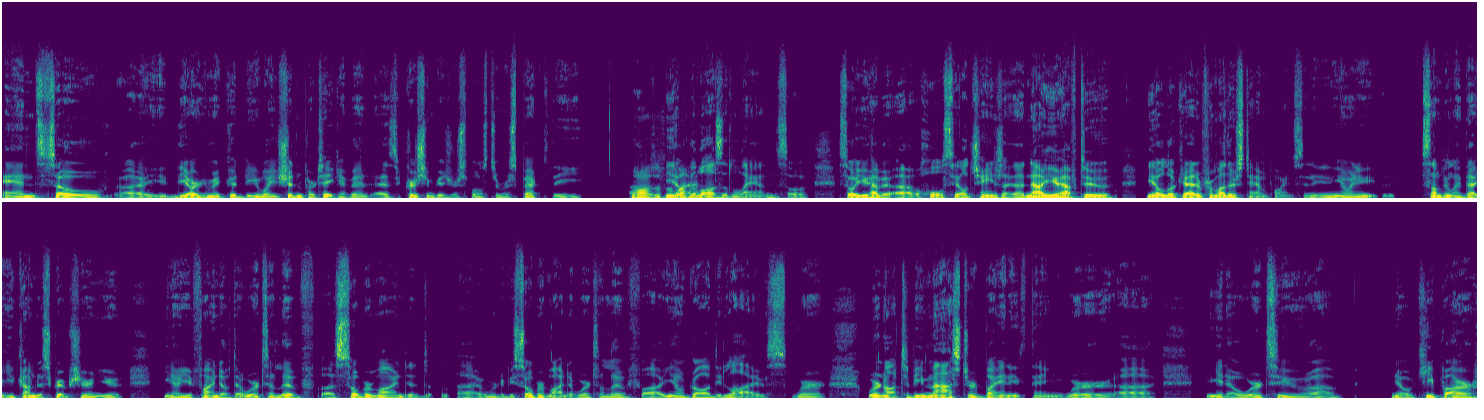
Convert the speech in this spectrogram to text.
and so uh, the argument could be, well, you shouldn't partake of it as a Christian because you're supposed to respect the laws of the you know, land. the laws of the land. So so you have a, a, wholesale change like that. Now you have to you know look at it from other standpoints, and you know when you, something like that, you come to Scripture and you you know you find out that we're to live uh, sober minded, uh, we're to be sober minded, we're to live uh, you know godly lives, we're we're not to be mastered by anything, we're uh, you know we're to uh, you know keep our,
